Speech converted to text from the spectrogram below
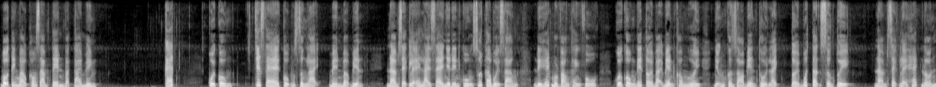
Bộ tinh bảo không dám tin vào tai mình. Két. Cuối cùng, chiếc xe cũng dừng lại bên bờ biển. Nam Trạch Lễ lái xe như điên cuồng suốt cả buổi sáng, đi hết một vòng thành phố. Cuối cùng đi tới bãi biển không người, những cơn gió biển thổi lạnh tới bút tận xương tủy. Nam sạch Lễ hét lớn,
